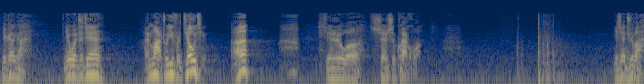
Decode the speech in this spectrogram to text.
你看看，你我之间还骂出一份交情，啊？今日我甚是快活，你先去吧，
